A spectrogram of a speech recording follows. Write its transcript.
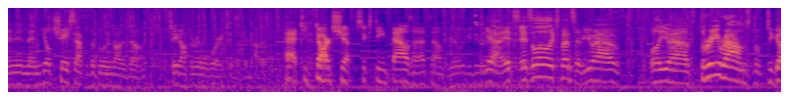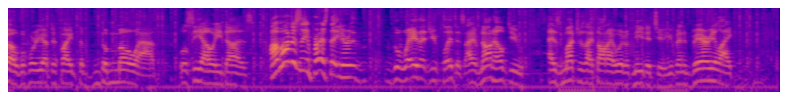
and then, then he'll chase after the balloons on his own. So you don't have to really worry too much about it. Apache Dart Ship, 16,000. That sounds good. We can do that. Yeah, it's it's a little expensive. You have, well, you have three rounds to go before you have to fight the the Moab. We'll see how he does. I'm honestly impressed that you're the way that you've played this. I have not helped you as much as I thought I would have needed to. You've been very like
